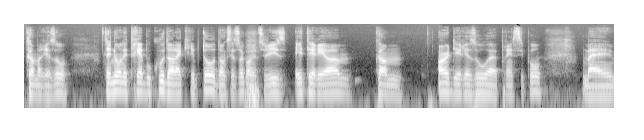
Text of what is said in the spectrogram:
comme réseau. T'sais, nous, on est très beaucoup dans la crypto, donc c'est sûr qu'on utilise Ethereum comme un des réseaux euh, principaux. Ben,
